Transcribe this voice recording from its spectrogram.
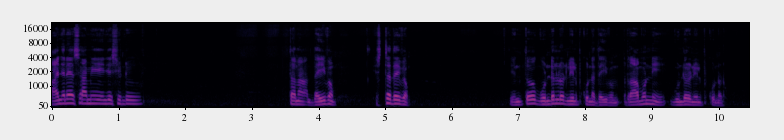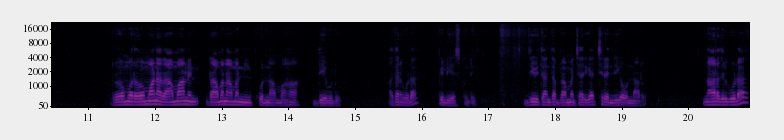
ఆంజనేయ స్వామి ఏం చేసిండు? తన దైవం ఇష్టదైవం ఎంతో గుండెల్లో నిలుపుకున్న దైవం రాముణ్ణి గుండెలో నిలుపుకున్నాడు. రోమ రోమాన రామాని రామనామాన్ని నిలుపుకున్న మహా దేవుడు. అతను కూడా పెళ్ళి చేసుకునేది జీవితాంతం బ్రహ్మచారిగా చిరంజీవిగా ఉన్నారు. నారదుడు కూడా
